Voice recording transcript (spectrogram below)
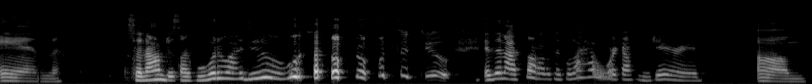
and so now I'm just like, "Well, what do I do? I don't know what to do." And then I thought I was like, "Well, I have a workout from Jared," um,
